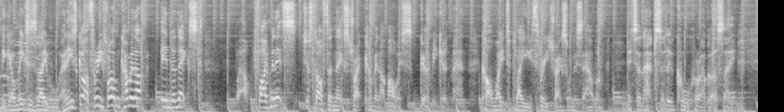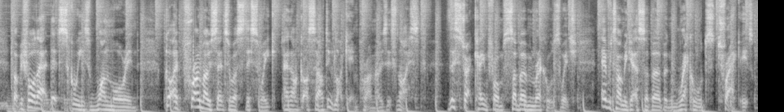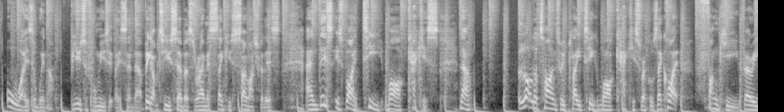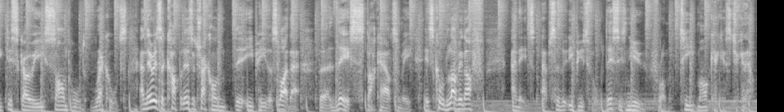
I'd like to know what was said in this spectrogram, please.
Miguel Migs' label. And he's got a three from coming up in the next, well, five minutes, just after the next track coming up. Oh, it's gonna be good, man. Can't wait to play you three tracks on this album. It's an absolute corker, I've got to say. But before that, let's squeeze one more in. Got a promo sent to us this week, and I've got to say, I do like getting promos, it's nice. This track came from Suburban Records, which every time we get a Suburban Records track, it's always a winner. Beautiful music they send out. Big up to you, Seba Ramis. Thank you so much for this. And this is by T. Markakis. Now, a lot of the times we play T. Markakis records, they're quite funky, very disco-y sampled records. And there is a couple, there's a track on the EP that's like that, but this stuck out to me. It's called Love Enough and it's absolutely beautiful. This is new from T. Markakis. Check it out.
